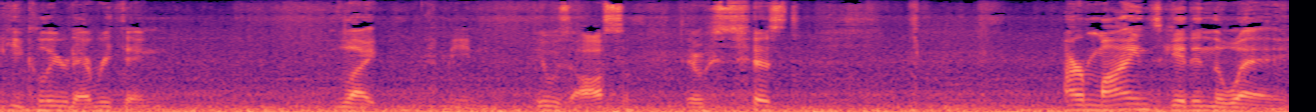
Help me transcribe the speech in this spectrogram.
he cleared everything. Like, I mean, it was awesome. It was just, our minds get in the way.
